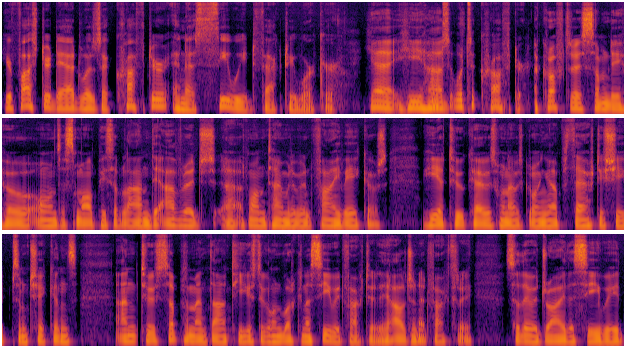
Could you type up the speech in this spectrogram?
Your foster dad was a crofter and a seaweed factory worker. Yeah, he had. What's, what's a crofter? A crofter is somebody who owns a small piece of land. The average uh, at one time would have been five acres. He had two cows when I was growing up, 30 sheep, some chickens. And to supplement that, he used to go and work in a seaweed factory, the alginate factory. So they would dry the seaweed,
